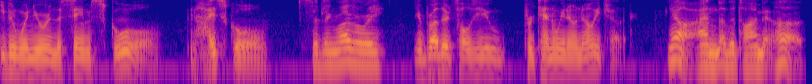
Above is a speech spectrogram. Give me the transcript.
Even when you were in the same school, in high school, sibling rivalry. Your brother told you, pretend we don't know each other. Yeah, and at the time it hurt.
